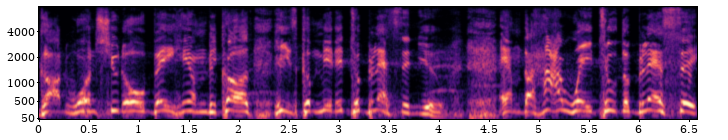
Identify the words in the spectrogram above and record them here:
God wants you to obey him because he's committed to blessing you. And the highway to the blessing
